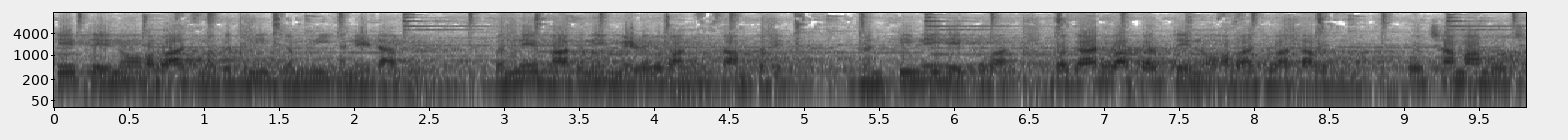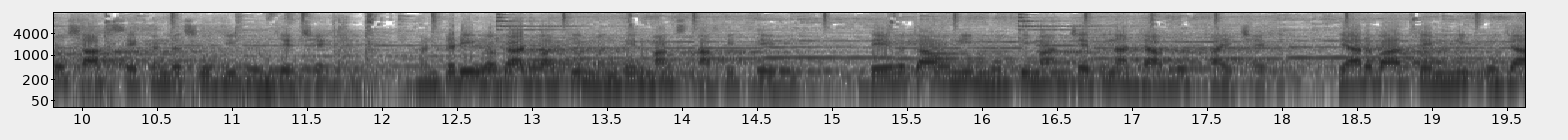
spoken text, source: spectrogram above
કે તેનો અવાજ મગજની જમણી અને ડાબી બંને ભાગને મેળવવાનું કામ કરે. ઘંટીને એકવાર વગાડવા પર તેનો અવાજ વાતાવરણમાં ઓછામાં ઓછો સાત સેકન્ડ સુધી ગુંજે છે. ઘંટડી વગાડવાથી મંદિરમાં સ્થાપિત દેવી, દેવતાઓની મૂર્તિમાન ચેતના જાગૃત થાય છે. ત્યારબાદ તેમની પૂજા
